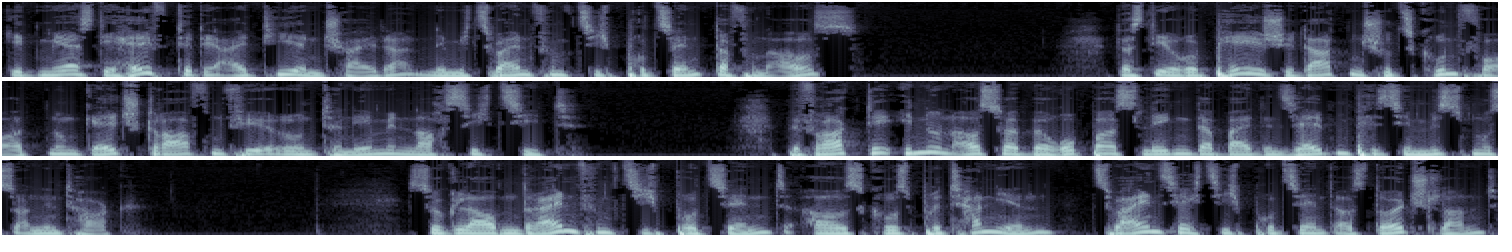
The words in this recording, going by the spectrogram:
geht mehr als die Hälfte der IT-Entscheider, nämlich 52 Prozent, davon aus, dass die europäische Datenschutzgrundverordnung Geldstrafen für ihre Unternehmen nach sich zieht. Befragte in und außerhalb Europas legen dabei denselben Pessimismus an den Tag. So glauben 53 Prozent aus Großbritannien, 62 Prozent aus Deutschland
